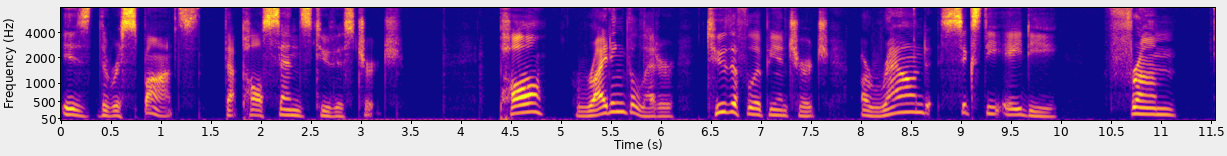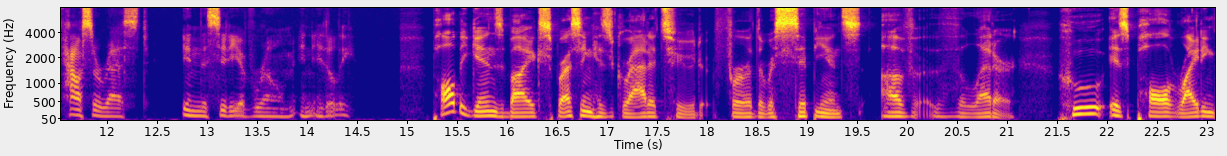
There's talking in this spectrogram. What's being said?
is the response that Paul sends to this church. Paul writing the letter to the Philippian church around 60 AD from house arrest in the city of Rome in Italy. Paul begins by expressing his gratitude for the recipients of the letter. Who is Paul writing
